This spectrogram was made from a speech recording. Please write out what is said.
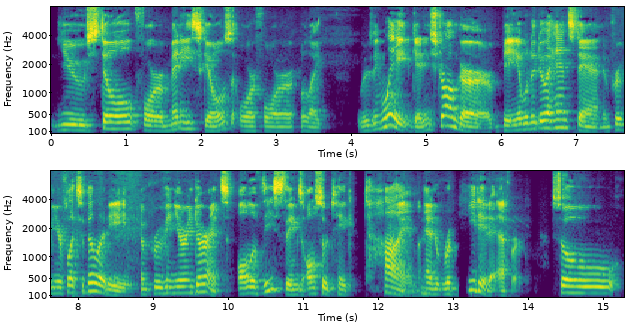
you still, for many skills or for like losing weight, getting stronger, being able to do a handstand, improving your flexibility, improving your endurance, all of these things also take time and repeated effort. So,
